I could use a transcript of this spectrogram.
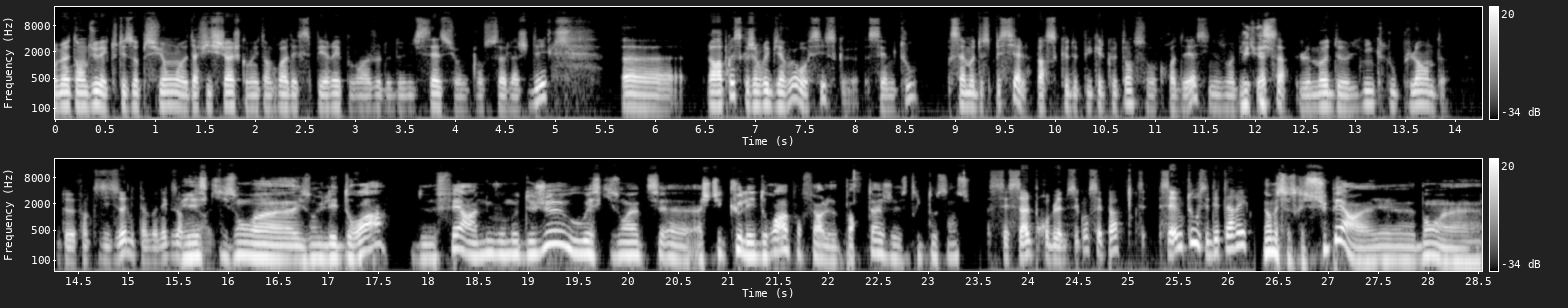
Bon, bien entendu, avec toutes les options euh, d'affichage comme étant droit d'espérer pour un jeu de 2016 sur une console HD. Euh, alors après, ce que j'aimerais bien voir aussi, ce que CM2, c'est un mode spécial, parce que depuis quelques temps sur 3DS, ils nous ont habitués à ça. Le mode Link Loop Land de Fantasy Zone est un bon exemple. Est-ce exemple. qu'ils ont, euh, ils ont eu les droits de faire un nouveau mode de jeu ou est-ce qu'ils ont euh, acheté que les droits pour faire le portage stricto sensu? C'est ça le problème, c'est qu'on sait pas. C'est- C'est M2, c'est des tarés. Non, mais ce serait super. euh, bon, euh,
